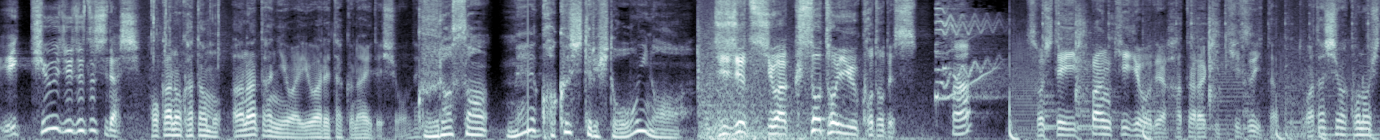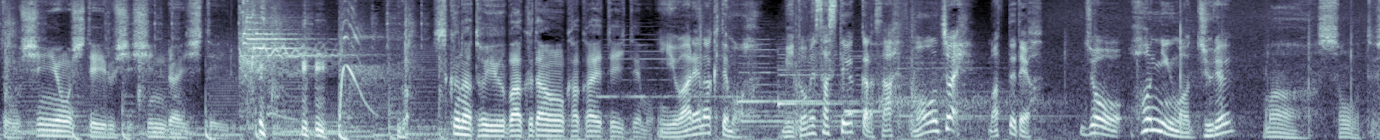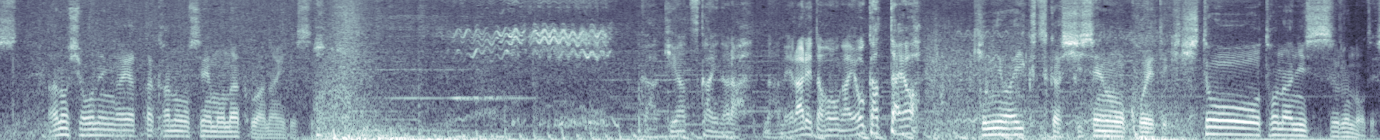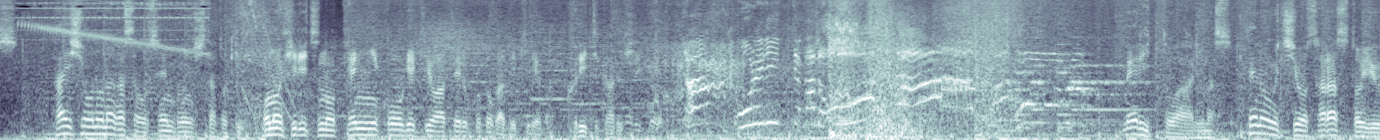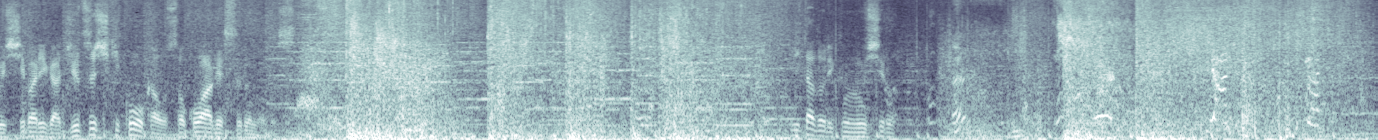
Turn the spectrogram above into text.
一級呪術師だし。他の方もあなたには言われたくないでしょうね。グラさん目隠してる人多いな。呪術師はクソということです。え？そして一般企業で働き気づいたこと。私はこの人を信用しているし信頼している。スクナという爆弾を抱えていても。言われなくても認めさせてやっからさ。もうちょい。待っててよ。じゃあ犯人は呪霊？まあそうですね。あの少年がやった可能性もなくはないです。ガキ扱いなら舐められた方が良かったよ。君はいくつか視線を超えてき人を大人にするのです。対象の長さを線分した時この比率の点に攻撃を当てることができればクリティカルヒッあ俺に言ってたの。トメリットはあります。手の内を晒すという縛りが術式効果を底上げするのです。虎杖君後ろ。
